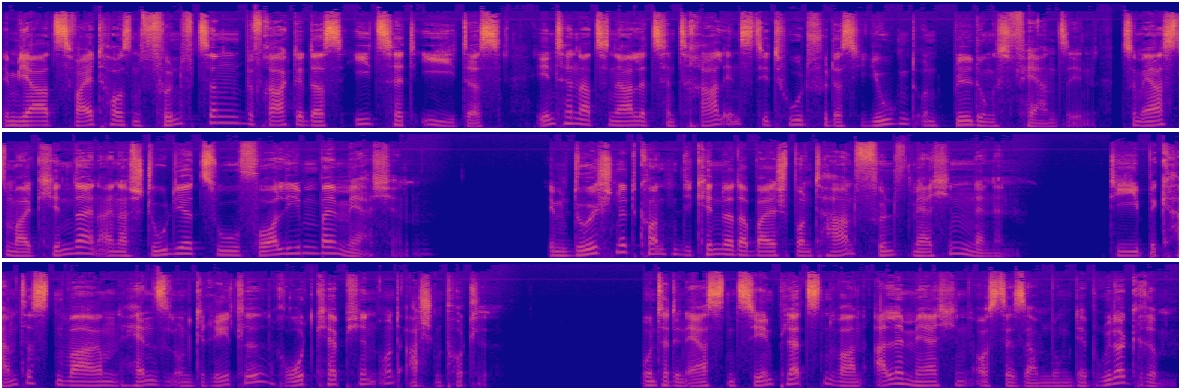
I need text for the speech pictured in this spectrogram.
Im Jahr 2015 befragte das IZI, das Internationale Zentralinstitut für das Jugend- und Bildungsfernsehen, zum ersten Mal Kinder in einer Studie zu Vorlieben bei Märchen. Im Durchschnitt konnten die Kinder dabei spontan fünf Märchen nennen. Die bekanntesten waren Hänsel und Gretel, Rotkäppchen und Aschenputtel. Unter den ersten zehn Plätzen waren alle Märchen aus der Sammlung der Brüder Grimm.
